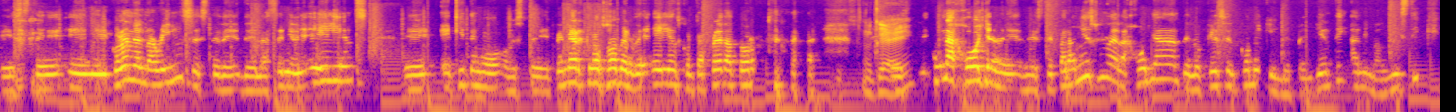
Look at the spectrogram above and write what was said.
Este, eh, Colonial Marines este, de, de, la serie de Aliens. Eh, aquí tengo este primer crossover de Aliens contra Predator. Okay. Este, una joya de, de, este, para mí es una de las joyas de lo que es el cómic independiente Animal Mystic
